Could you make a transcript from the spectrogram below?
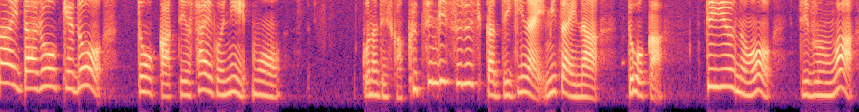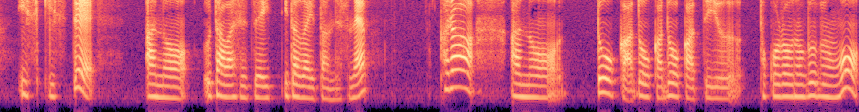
ないだろうけど、どうかっていう最後に、もう、こうなんですか、口にするしかできないみたいなどうかっていうのを自分は意識して、あの、歌わせていただいたんですね。から、あの、どうかどうかどうかっていうところの部分を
